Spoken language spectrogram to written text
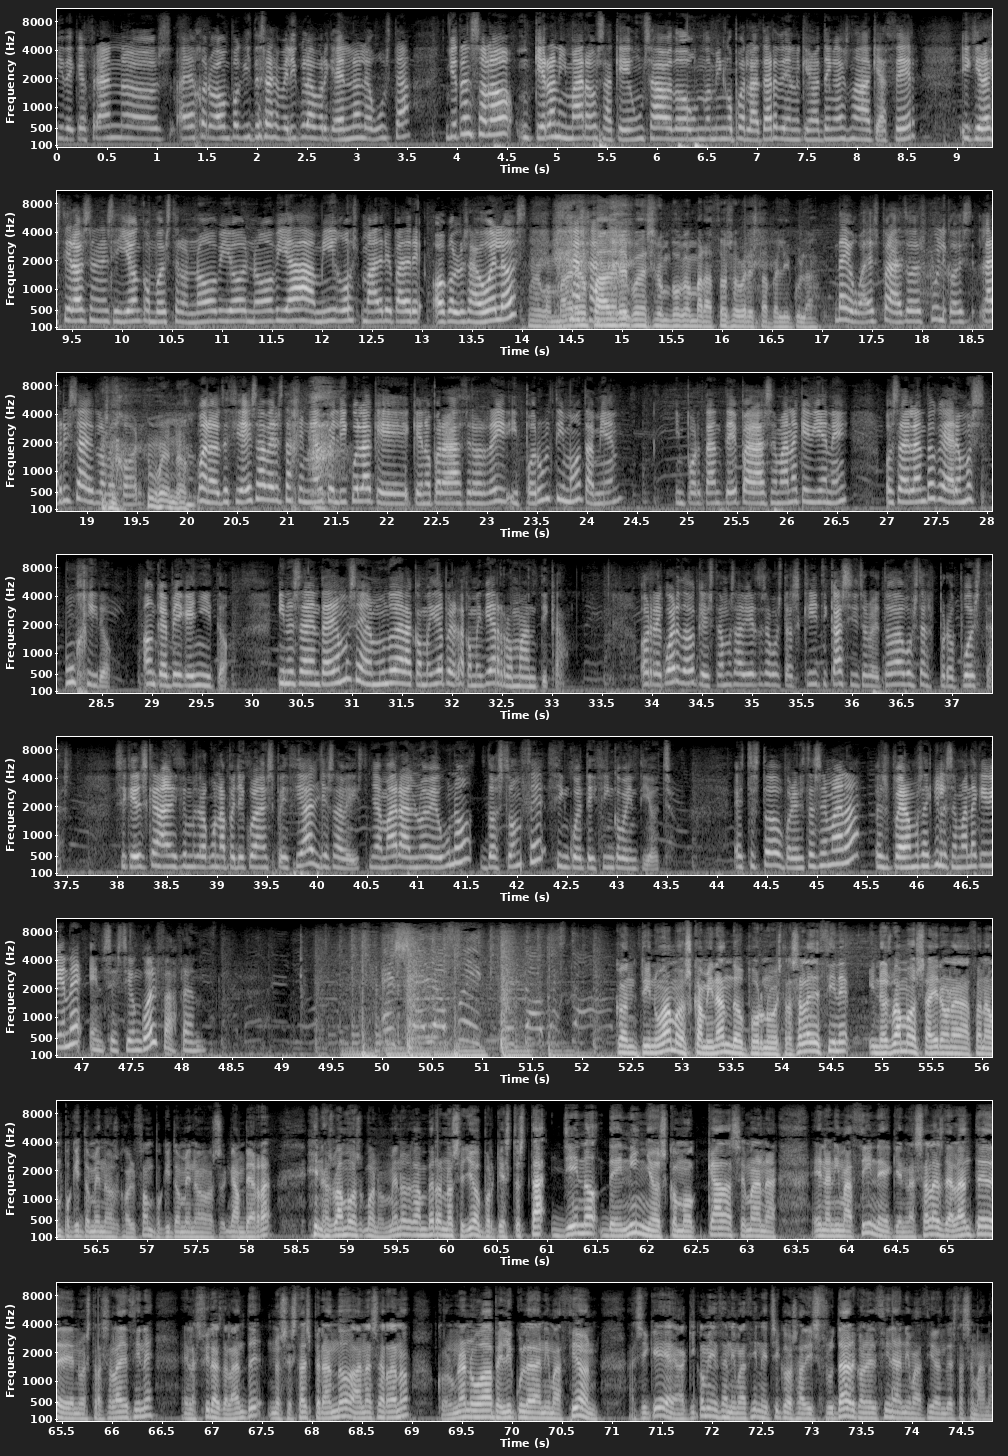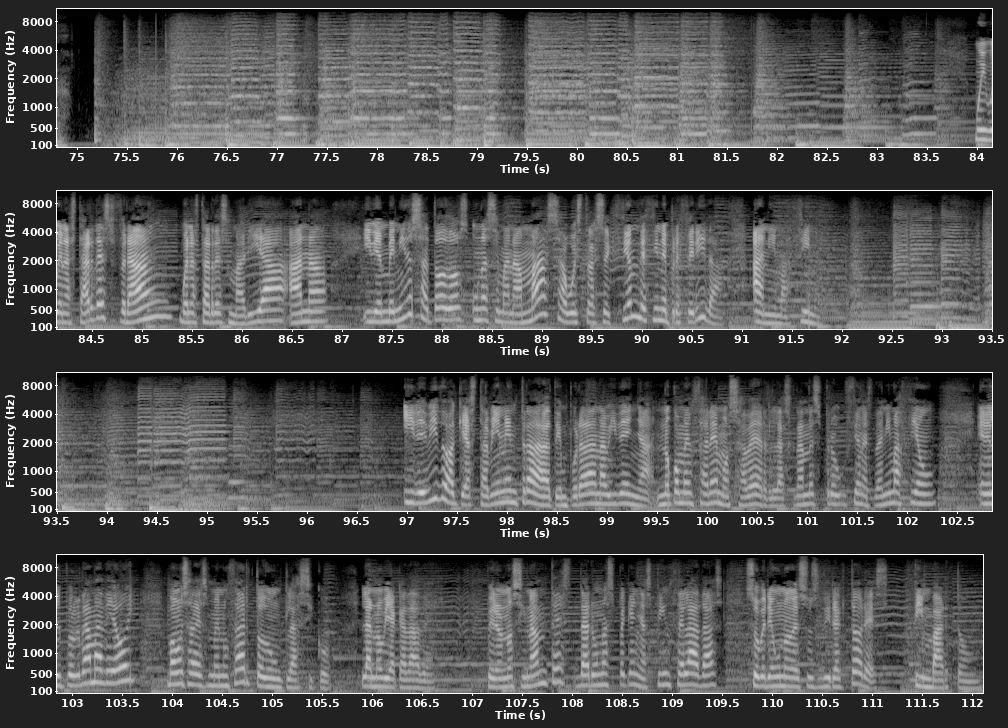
y, de que Fran nos haya jorobado un poquito esa película porque a él no le gusta, yo tan solo quiero animaros a que un sábado o un domingo por la tarde en el que no tengáis nada que hacer y queráis tiraros en el sillón con vuestro novio, novia, amigos, madre, padre o con los abuelos. Bueno, con madre o padre puede ser un poco embarazoso ver esta película. Da igual, es para todos los públicos. La risa es lo mejor. Bueno. Bueno, os decidáis a ver esta genial película que, que no para de haceros reír. Y por último, también, importante, para la semana que viene, os adelanto que haremos un giro, aunque pequeñito. Y nos adentraremos en el mundo de la comedia, pero la comedia romántica. Os recuerdo que estamos abiertos a vuestras críticas y sobre todo a vuestras propuestas. Si queréis que analicemos alguna película en especial, ya sabéis, llamar al 91-211-5528. Esto es todo por esta semana. Os esperamos aquí la semana que viene en Sesión Golfa, Fran. Continuamos caminando por nuestra sala de cine y nos vamos a ir a una zona un poquito menos golfa, un poquito menos gamberra. Y nos vamos, bueno, menos gamberra no sé yo, porque esto está lleno de niños como cada semana en Animacine, que en las salas de delante de nuestra sala de cine, en las filas de delante, nos está esperando Ana Serrano con una nueva película de animación. Así que aquí comienza Animacine, chicos, a disfrutar con el cine de animación de esta semana. Muy buenas tardes, Fran. Buenas tardes, María, Ana. Y bienvenidos a todos una semana más a vuestra sección de cine preferida, Animacine. Y debido a que hasta bien entrada la temporada navideña no comenzaremos a ver las grandes producciones de animación, en el programa de hoy vamos a desmenuzar todo un clásico, La novia cadáver. Pero no sin antes dar unas pequeñas pinceladas sobre uno de sus directores, Tim Burton.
